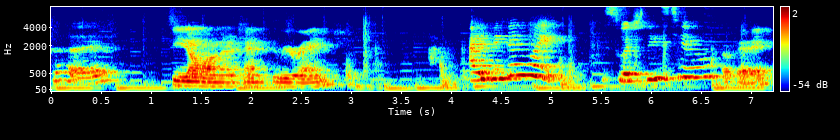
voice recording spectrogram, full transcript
good. So you don't want a chance to rearrange. I think I might switch these two. Okay.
